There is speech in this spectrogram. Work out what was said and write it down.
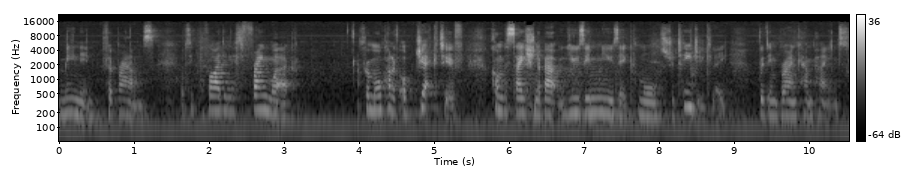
meaning for brands. Obviously providing this framework for a more kind of objective conversation about using music more strategically within brand campaigns.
